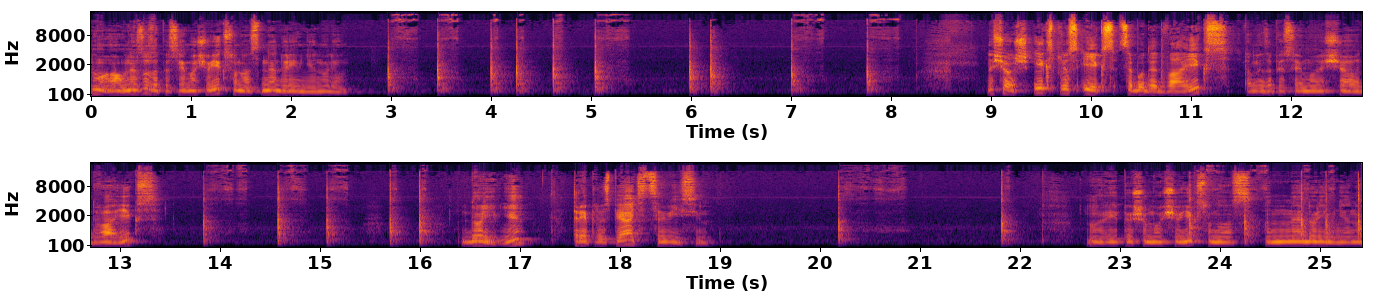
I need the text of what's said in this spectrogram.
Ну, а внизу записуємо, що х у нас не дорівнює 0. Ну що ж, х плюс х це буде 2х, то ми записуємо, що 2х дорівнює. 3 плюс 5 це 8. Ну і пишемо, що х у нас не дорівнює 0.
